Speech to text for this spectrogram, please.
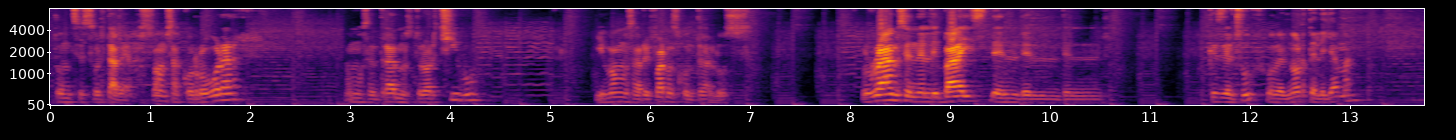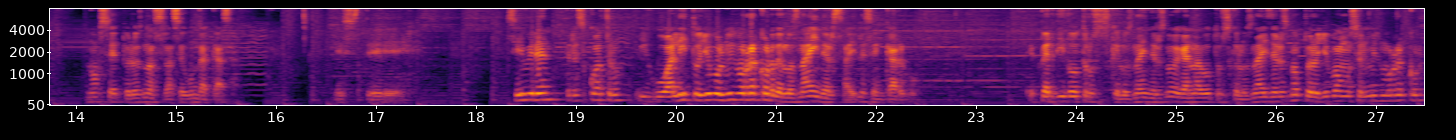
Entonces, ahorita veamos. Vamos a corroborar. Vamos a entrar a nuestro archivo. Y vamos a rifarnos contra los Rams en el device del, del que es del sur o del norte le llaman. No sé, pero es nuestra segunda casa. Este. Sí, miren, 3-4. Igualito, llevo el mismo récord de los Niners. Ahí les encargo. He perdido otros que los Niners, no he ganado otros que los Niners, no, pero llevamos el mismo récord.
